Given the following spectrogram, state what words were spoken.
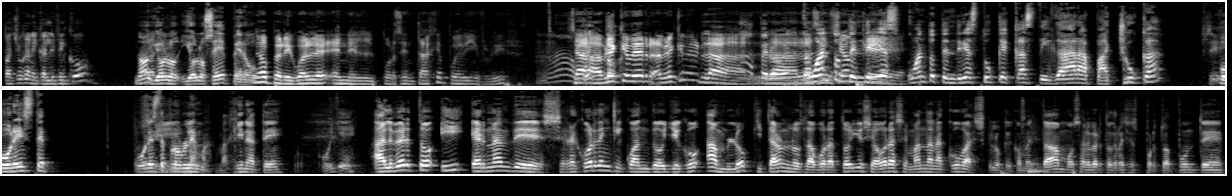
¿Pachuca ni calificó? No, yo lo, yo lo sé, pero. No, pero igual en el porcentaje puede influir. No, o sea, bueno, habría que ver, habría que ver la, No, pero la- la ¿Cuánto tendrías, que- ¿Cuánto tendrías tú que castigar a Pachuca Sí. por este por Pues este sí, problema? Imagínate. Oye, Alberto y Hernández, recuerden que cuando llegó AMLO quitaron los laboratorios y ahora se mandan a Cuba, es lo que comentábamos, Alberto, gracias por tu apunte,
